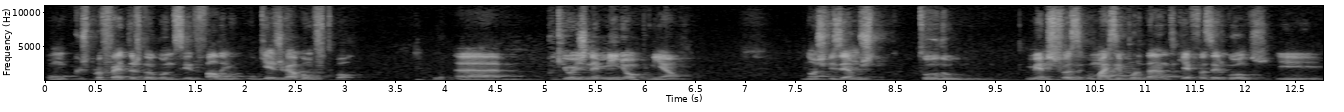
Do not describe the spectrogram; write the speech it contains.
com que os profetas do acontecido falem o que é jogar bom futebol. Porque hoje, na minha opinião, nós fizemos tudo, menos fazer, o mais importante, que é fazer golos. E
